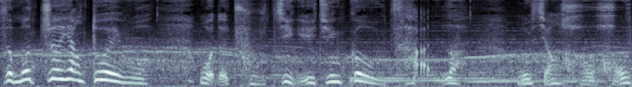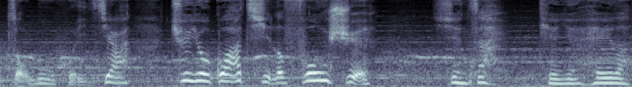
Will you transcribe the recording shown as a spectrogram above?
怎么这样对我？我的处境已经够惨了。我想好好走路回家，却又刮起了风雪。现在天也黑了，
